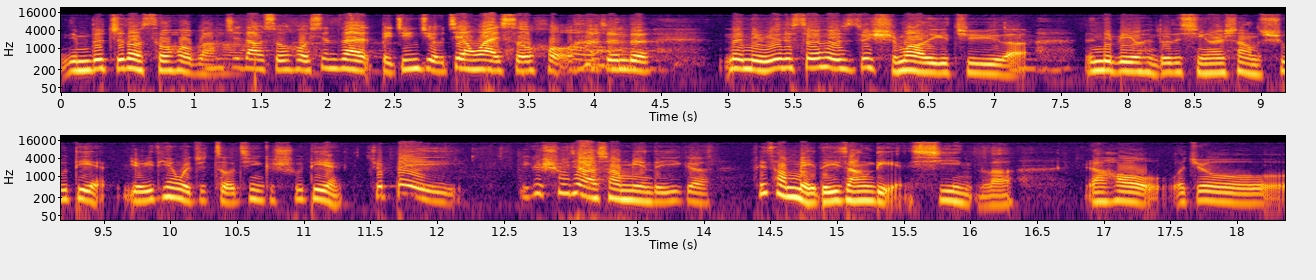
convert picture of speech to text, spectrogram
你们都知道 SOHO 吧？知道 SOHO，现在北京就有建外 SOHO，真的。那纽约的 SOHO 是最时髦的一个区域了，那边有很多的形而上的书店。有一天我就走进一个书店，就被一个书架上面的一个非常美的一张脸吸引了，然后我就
